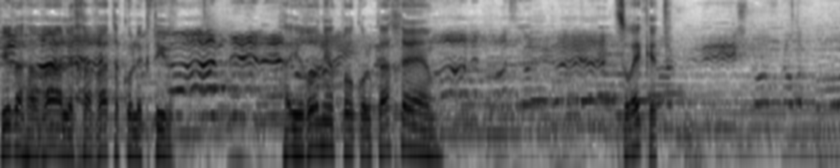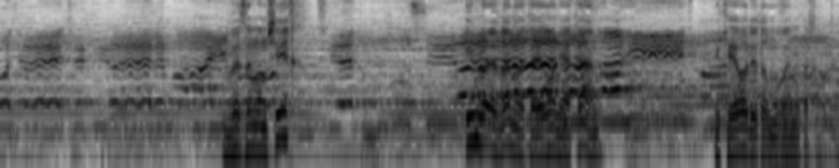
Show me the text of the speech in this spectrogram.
שיר אהבה לחוות הקולקטיב. האירוניה פה כל כך אה, צועקת, וזה ממשיך. אם לא הבנו את האירוניה כאן, היא תהיה עוד יותר מובנת אחר כך.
